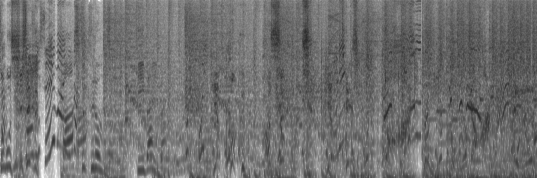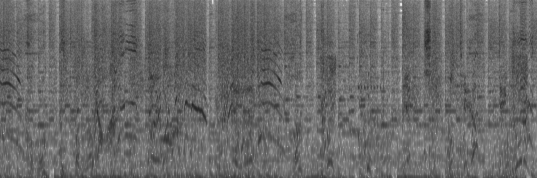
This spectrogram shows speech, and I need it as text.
トも死せず。ファーストクローズ。ディバイドやっは発射やって終わ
